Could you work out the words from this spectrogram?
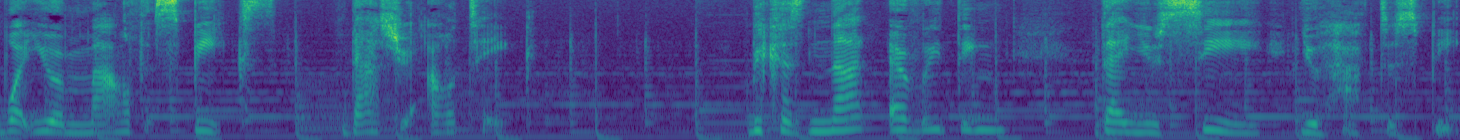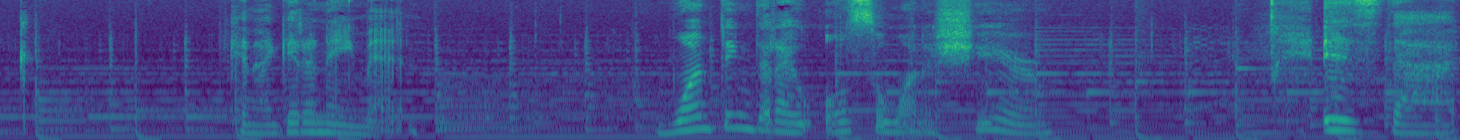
what your mouth speaks. That's your outtake. Because not everything that you see, you have to speak. Can I get an amen? One thing that I also want to share is that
